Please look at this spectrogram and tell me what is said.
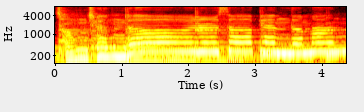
从前的日色变得慢，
